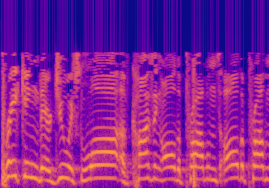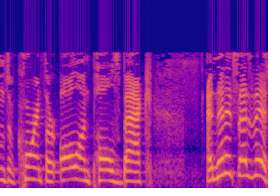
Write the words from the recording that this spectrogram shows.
breaking their Jewish law, of causing all the problems. All the problems of Corinth are all on Paul's back. And then it says this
